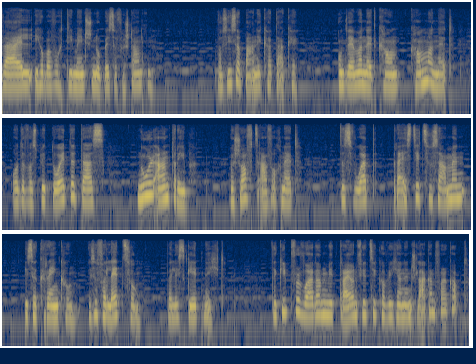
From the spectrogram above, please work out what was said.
weil ich habe einfach die Menschen noch besser verstanden. Was ist eine Panikattacke? Und wenn man nicht kann, kann man nicht. Oder was bedeutet das? Null Antrieb. Man schafft es einfach nicht das Wort reißt dich zusammen, ist eine Kränkung, ist eine Verletzung, weil es geht nicht. Der Gipfel war dann mit 43 habe ich einen Schlaganfall gehabt.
